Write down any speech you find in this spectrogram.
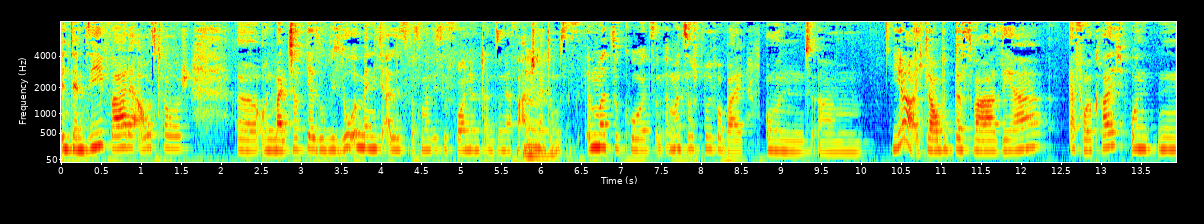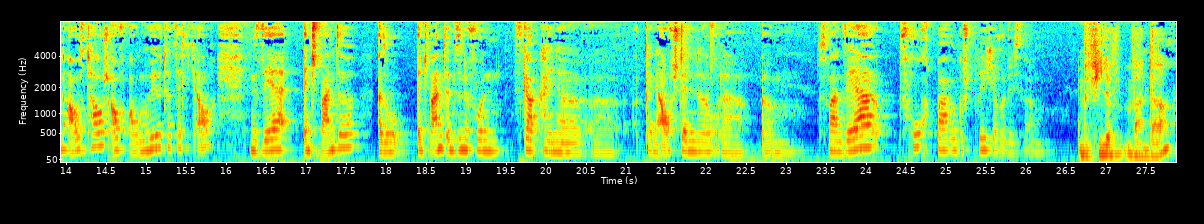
äh, intensiv war, der Austausch. Äh, und man schafft ja sowieso immer nicht alles, was man sich so vornimmt an so einer Veranstaltung. Mhm. Es ist immer zu kurz und immer zu früh vorbei. Und ähm, ja, ich glaube, das war sehr erfolgreich und ein Austausch auf Augenhöhe tatsächlich auch. Eine sehr entspannte also entspannt im Sinne von, es gab keine, äh, keine Aufstände oder ähm, es waren sehr fruchtbare Gespräche, würde ich sagen. Und wie viele waren da?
